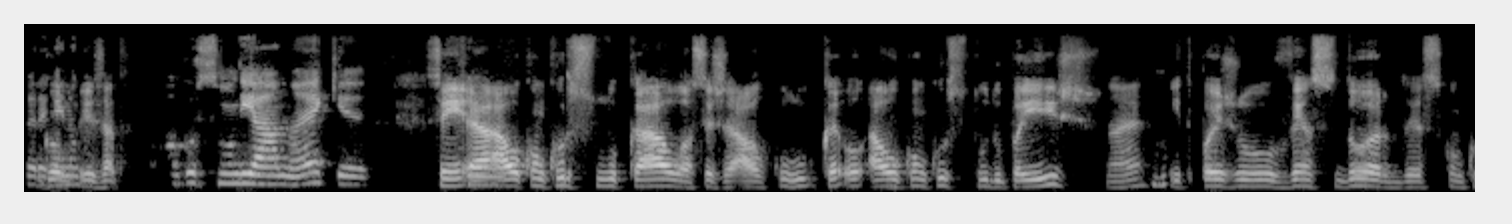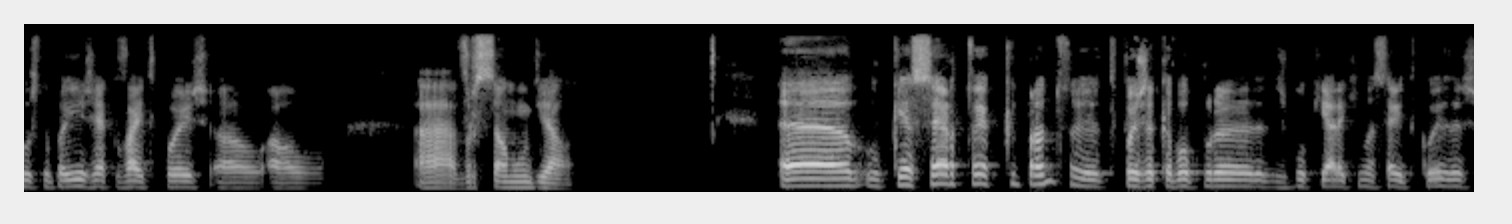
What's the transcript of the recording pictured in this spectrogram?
para quem não Exato. concurso mundial, não é? Que, Sim, que... há o concurso local, ou seja, há o, há o concurso do país, não é? Uhum. e depois o vencedor desse concurso no país é que vai depois ao, ao à versão mundial. Uh, o que é certo é que, pronto, depois acabou por uh, desbloquear aqui uma série de coisas.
